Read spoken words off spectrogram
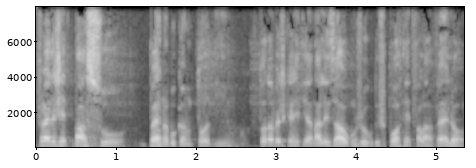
Fred, a gente passou o Pernambucano todinho. Toda vez que a gente ia analisar algum jogo do esporte, a gente falava, velho, ó,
